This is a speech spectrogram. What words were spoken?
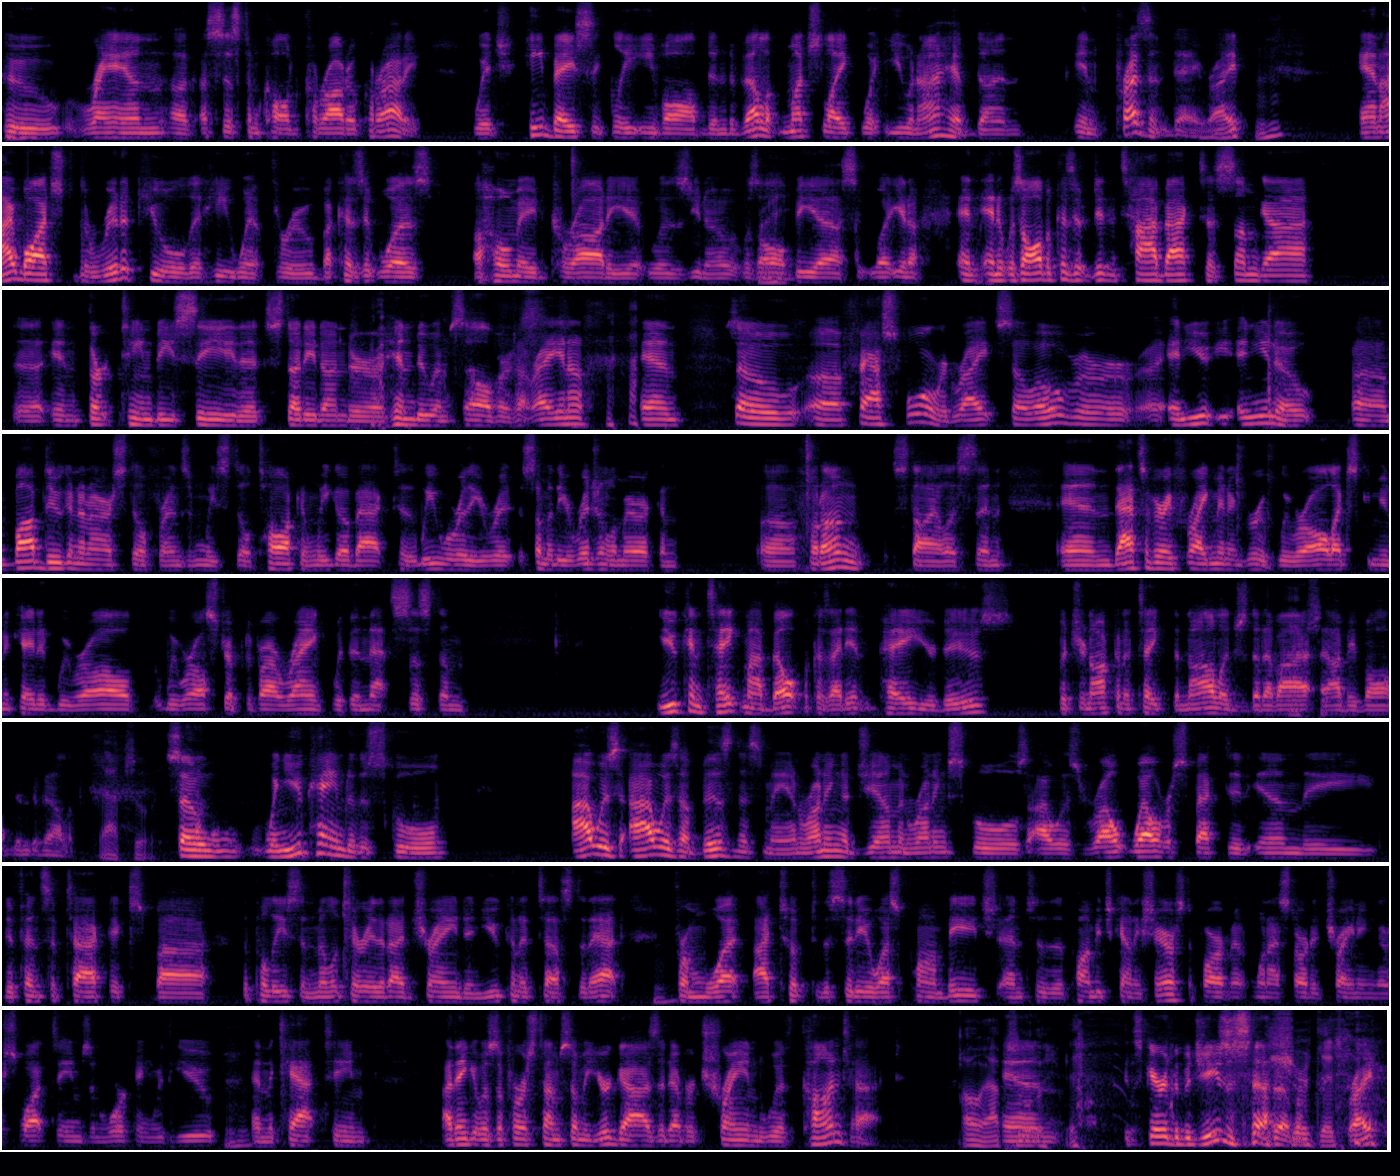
who ran a, a system called Karate Karate which he basically evolved and developed, much like what you and I have done in present day, right? Mhm. And I watched the ridicule that he went through because it was a homemade karate. It was, you know, it was all Right. BS. Was, you know, and and it was all because it didn't tie back to some guy uh, in 13 BC that studied under a Hindu himself, or right? You know, and so uh, fast forward, right? So over, and you and you know, um, Bob Dugan and I are still friends, and we still talk, and we go back to we were the some of the original American uh, farang stylists, and and that's a very fragmented group. We were all excommunicated. We were all we were all stripped of our rank within that system. You can take my belt because I didn't pay your dues, but you're not going to take the knowledge that I've, Absolutely. I've evolved and developed. Absolutely. So when you came to the school, I was I was a businessman running a gym and running schools. I was re- well respected in the defensive tactics by the police and military that I'd trained, and you can attest to that Mhm. from what I took to the city of West Palm Beach and to the Palm Beach County Sheriff's Department when I started training their SWAT teams and working with you Mhm. and the CAT team. I think it was the first time some of your guys had ever trained with contact. Oh, absolutely. It scared the bejesus out of sure them did. right?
